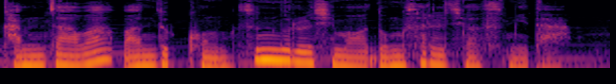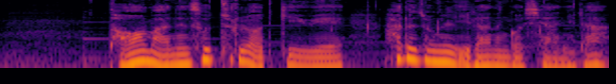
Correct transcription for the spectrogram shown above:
감자와 완두콩, 순무를 심어 농사를 지었습니다. 더 많은 소출을 얻기 위해 하루 종일 일하는 것이 아니라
